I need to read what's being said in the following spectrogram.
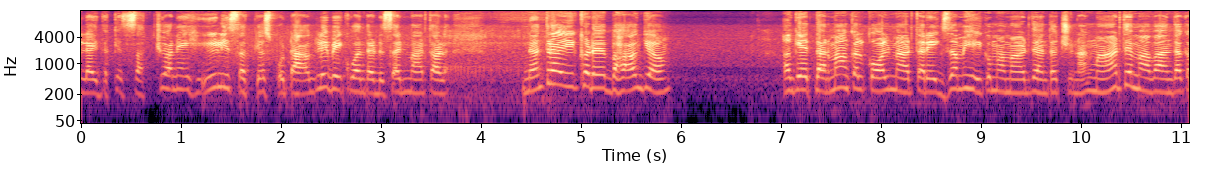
ಇಲ್ಲ, ಇದಕ್ಕೆ ಸತ್ಯನೇ ಹೇಳಿ ಸತ್ಯ ಸ್ಫೋಟ ಆಗಲೇಬೇಕು ಅಂತ ಡಿಸೈಡ್ ಮಾಡ್ತಾಳೆ. ನಂತರ ಈ ಕಡೆ ಭಾಗ್ಯ ಹಾಗೆ ಧರ್ಮ ಅಂಕಲ್ ಕಾಲ್ ಮಾಡ್ತಾರೆ ಎಕ್ಸಾಮ್ ಹೇಗಮ್ಮ ಮಾಡಿದೆ ಅಂತ ಚೆನ್ನಾಗಿ ಮಾಡಿದೆ ಮಾವ ಅಂದಾಗ,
